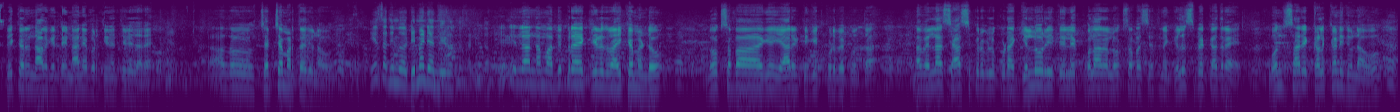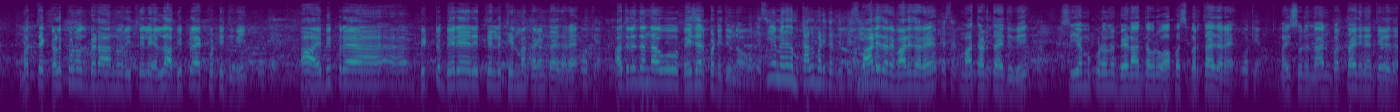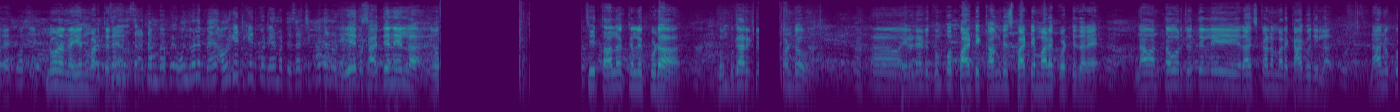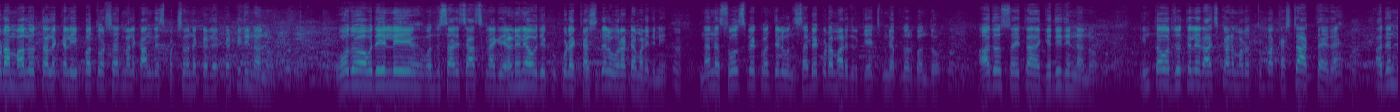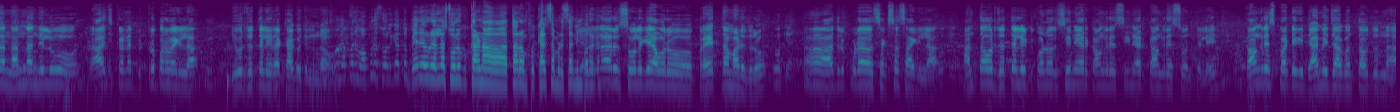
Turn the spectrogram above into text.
Speaker ನಾಲ್ಕು ಗಂಟೆಗೆ ನಾನೇ ಬರ್ತೀನಿ ಅಂತ ಹೇಳಿದ್ದಾರೆ. ಅದು ಚರ್ಚೆ ಮಾಡ್ತಾ ಇದೀವಿ ನಾವು. ಏನು ಸರ್ ನಿಮ್ಮದು ಡಿಮ್ಯಾಂಡ್ ಏನು ಇರುತ್ತೆ ಸರ್ ನಿಮ್ಮದು ಏನಿಲ್ಲ ನಮ್ಮ ಅಭಿಪ್ರಾಯ ಕೇಳಿದ್ರು ಹೈಕಮಾಂಡು. ಲೋಕಸಭಾಗೆ ಯಾರಿಗೆ ಟಿಕೆಟ್ ಕೊಡಬೇಕು ಅಂತ. ನಾವೆಲ್ಲ ಶಾಸಕರುಗಳು ಕೂಡ ಗೆಲ್ಲೋ ರೀತಿಯಲ್ಲಿ ಕೋಲಾರ ಲೋಕಸಭಾ ಕ್ಷೇತ್ರನ ಗೆಲ್ಲಿಸಬೇಕಾದ್ರೆ ಒಂದು ಸಾರಿ ಕಳ್ಕೊಂಡಿದ್ದೀವಿ ನಾವು. ಮತ್ತೆ ಕಳ್ಕೊಳೋದು ಬೇಡ ಅನ್ನೋ ರೀತಿಯಲ್ಲಿ ಎಲ್ಲ ಅಭಿಪ್ರಾಯ ಕೊಟ್ಟಿದ್ದೀವಿ. ಆ ಅಭಿಪ್ರಾಯ ಬಿಟ್ಟು ಬೇರೆ ರೀತಿಯಲ್ಲಿ ತೀರ್ಮಾನ ತಗೊಳ್ತಾ ಇದ್ದಾರೆ. ಅದರಿಂದ ನಾವು ಬೇಜಾರು ಪಟ್ಟಿದ್ದೀವಿ ನಾವು. ಸಿ ಎಂ ಏನಾದ್ರು ಕಾಲ್ ಮಾಡಿದ್ದಾರೆ ನಿಮಗೆ? ಮಾಡಿದ್ದಾರೆ ಮಾಡಿದ್ದಾರೆ. ಮಾತಾಡ್ತಾ ಇದ್ದೀವಿ. ಸಿ ಎಂ ಕೂಡ ಬೇಡ ಅಂತ ಅವರು ವಾಪಸ್ ಬರ್ತಾ ಇದ್ದಾರೆ. ಓಕೆ ಮೈಸೂರಿಂದ ನಾನು ಬರ್ತಾ ಇದ್ದೀನಿ ಅಂತ ಹೇಳಿದ್ದಾರೆ. ನೋಡೋಣ ಏನು ಮಾಡ್ತೇನೆ ಒಂದು ವೇಳೆ ಅವ್ರಿಗೆ ಟಿಕೆಟ್ ಕೊಟ್ಟು ಏನು ಮಾಡ್ತಾರೆ ಸರ್? ಏನು ಸಾಧ್ಯನೇ ಇಲ್ಲ. ಪ್ರತಿ ತಾಲೂಕಲ್ಲೂ ಕೂಡ ಗುಂಪುಗಾರಿಕೊಂಡು ಎರಡೆರಡು ಗುಂಪು ಪಾರ್ಟಿ ಕಾಂಗ್ರೆಸ್ ಪಾರ್ಟಿ ಮಾಡಕ್ಕೆ ಕೊಟ್ಟಿದ್ದಾರೆ. ನಾವು ಅಂಥವ್ರ ಜೊತೆಯಲ್ಲಿ ರಾಜಕಾರಣ ಮಾಡೋಕ್ಕಾಗೋದಿಲ್ಲ. ನಾನು ಕೂಡ ಮಾಲೂರು ತಾಲೂಕಲ್ಲಿ ಇಪ್ಪತ್ತು ವರ್ಷ ಆದಮೇಲೆ ಕಾಂಗ್ರೆಸ್ ಪಕ್ಷವನ್ನು ಕಟ್ಟಿದ್ದೀನಿ ನಾನು. ಓದೋ ಅವಧಿಯಲ್ಲಿ ಒಂದು ಸಾರಿ ಶಾಸಕನಾಗಿದೆ ಎರಡನೇ ಅವಧಿಗೂ ಕೂಡ ಕಷ್ಟದಲ್ಲಿ ಹೋರಾಟ ಮಾಡಿದ್ದೀನಿ. ನನ್ನ ಸೋಲಿಸ್ಬೇಕು ಅಂತೇಳಿ ಒಂದು ಸಭೆ ಕೂಡ ಮಾಡಿದ್ರು ಕೆ ಎಚ್ ಮುನಿಯಪ್ಪನವ್ರು ಬಂದು. ಆದರೂ ಸಹಿತ ಗೆದ್ದಿದ್ದೀನಿ ನಾನು. ಇಂಥವ್ರ ಜೊತೆಲಿ ರಾಜಕಾರಣ ಮಾಡೋದು ತುಂಬ ಕಷ್ಟ ಆಗ್ತಾ ಇದೆ. ಅದರಿಂದ ನನ್ನ ನಿಲುವು ರಾಜಕಾರಣ ಬಿಟ್ಟರೂ ಪರವಾಗಿಲ್ಲ. ಇವ್ರ ಜೊತೆಲಿ ಇರೋಕ್ಕಾಗೋದಿಲ್ಲ ನಾವು. ಒಬ್ಬರು ಸೋಲಿಗೆ ಅಥವಾ ಬೇರೆಯವರೆಲ್ಲ ಸೋಲಿಗೂ ಕಾರಣ ತರ ಕೆಲಸ ಮಾಡಿ ಸರ್ ನಿಮ್ಮ ಎಲ್ಲರೂ ಸೋಲಿಗೆ ಅವರು ಪ್ರಯತ್ನ ಮಾಡಿದರು. ಆದರೂ ಕೂಡ ಸಕ್ಸಸ್ ಆಗಿಲ್ಲ. ಅಂಥವ್ರ ಜೊತೆಲಿ ಇಟ್ಕೊಂಡು ಅವ್ರು ಸೀನಿಯರ್ ಕಾಂಗ್ರೆಸ್ ಸೀನಿಯರ್ ಕಾಂಗ್ರೆಸ್ಸು ಅಂತೇಳಿ ಕಾಂಗ್ರೆಸ್ ಪಾರ್ಟಿಗೆ ಡ್ಯಾಮೇಜ್ ಆಗುವಂಥದ್ದನ್ನ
